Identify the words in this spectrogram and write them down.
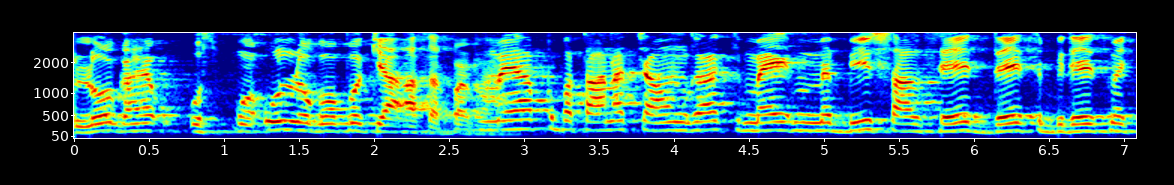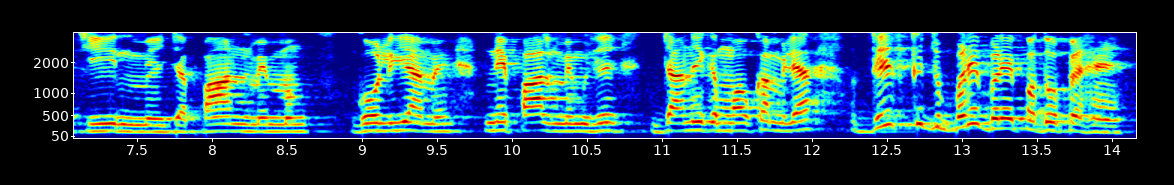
लोग हैं, उस, उन लोगों पर क्या असर पड़ रहा है? मैं आपको बताना चाहूँगा कि मैं मैं 20 साल से देश, विदेश में, चीन में, जापान में, मंगोलिया में, नेपाल में मुझे जाने का मौका मिला। देश के जो बड़े बड़े पदों पे हैं,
